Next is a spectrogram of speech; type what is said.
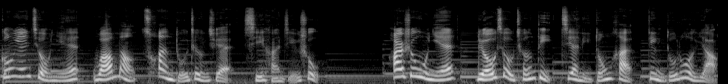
公元九年，王莽篡夺政权，西汉结束。二十五年，刘秀称帝，建立东汉，定都洛阳，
